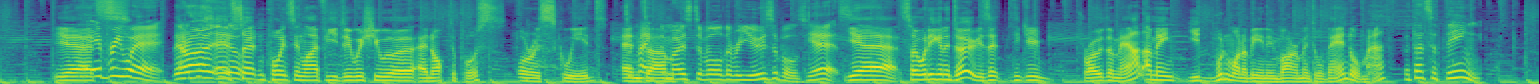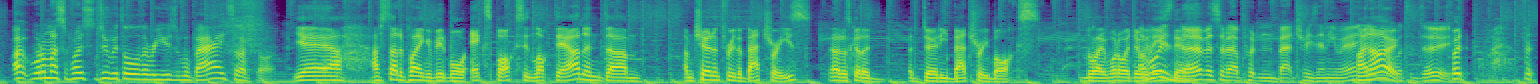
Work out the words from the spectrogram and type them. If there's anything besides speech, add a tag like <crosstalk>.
Yeah. it's- everywhere. There I are just uh, feel- certain points in life you do wish you were an octopus or a squid. to and make um, the most of all the reusables. Yes. Yeah. So what are you going to do? Is it? Did you throw them out? I mean, you wouldn't want to be an environmental vandal, Matt. But that's the thing. I, what am I supposed to do with all the reusable bags that I've got? Yeah, I've started playing a bit more Xbox in lockdown, and um, I'm churning through the batteries. I just got a, a dirty battery box. Like, what do I do I'm with always these now? nervous about putting batteries anywhere. I don't know. what to do. But, but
